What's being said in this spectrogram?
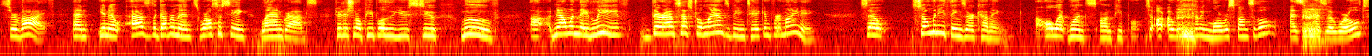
survive. And, you know, as the governments, we're also seeing land grabs. Traditional people who used to move, uh, now when they leave, their ancestral land's being taken for mining. So, so many things are coming all at once on people. So are, are we becoming more responsible as, as a world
